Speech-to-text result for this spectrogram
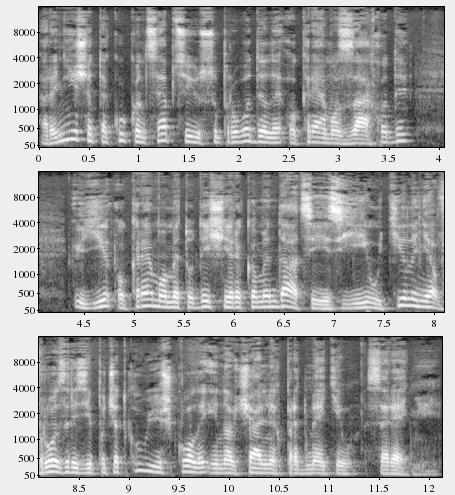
Раніше таку концепцію супроводили окремо заходи і окремо методичні рекомендації з її утілення в розрізі початкової школи і навчальних предметів середньої.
